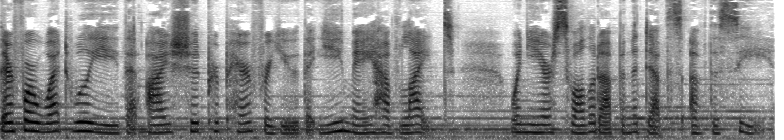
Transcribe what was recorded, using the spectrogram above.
Therefore, what will ye that I should prepare for you, that ye may have light when ye are swallowed up in the depths of the sea?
